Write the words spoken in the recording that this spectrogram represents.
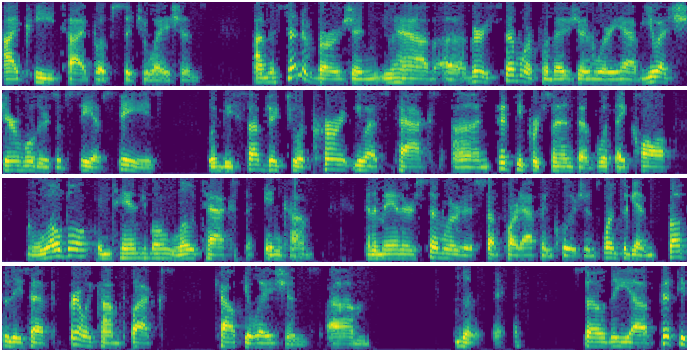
IP type of situations. On the Senate version, you have a very similar provision where you have U.S. shareholders of CFCs would be subject to a current U.S. tax on 50% of what they call global intangible low tax income in a manner similar to subpart F inclusions. Once again, both of these have fairly complex calculations. Um, the, so the 50%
